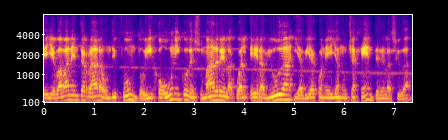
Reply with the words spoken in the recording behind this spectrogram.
que llevaban a enterrar a un difunto, hijo único de su madre, la cual era viuda y había con ella mucha gente de la ciudad.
